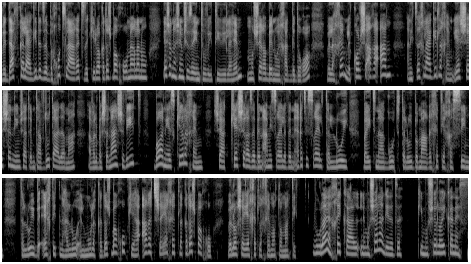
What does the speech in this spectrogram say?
ודווקא להגיד את זה בחוץ לארץ, זה כאילו הקדוש ברוך הוא אומר לנו, יש אנשים שזה אינטואיטיבי להם, משה רבנו אחד בדורו, ולכם, לכל שאר העם, אני צריך להגיד לכם, יש שש שנים שאתם תעבדו את האדמה, אבל בשנה השביעית, בואו אני אזכיר לכם שהקשר הזה בין עם ישראל לבין ארץ ישראל תלוי בהתנהגות, תלוי במערכת יחסים, תלוי באיך תתנהלו אל מול הקדוש ברוך הוא, כי הארץ שייכת לקדוש ברוך הוא, ולא שייכת לכם אוטומטית. ואולי הכי קל למשה להגיד את זה, כי משה לא ייכנס.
